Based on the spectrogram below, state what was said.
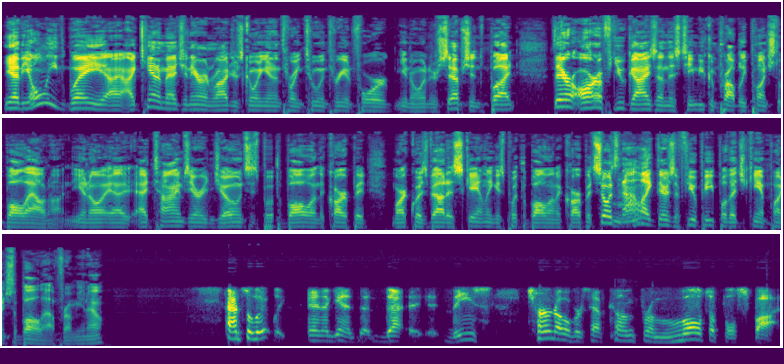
Yeah, the only way I, I, can't imagine Aaron Rodgers going in and throwing two and three and four, you know, interceptions. But there are a few guys on this team you can probably punch the ball out on. You know, at, at times Aaron Jones has put the ball on the carpet. Marquez Valdes-Scantling has put the ball on the carpet. So it's not mm-hmm. like there's a few people that you can't punch the ball out from. You know. Absolutely, and again, that, that these turnovers have come from multiple spots.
